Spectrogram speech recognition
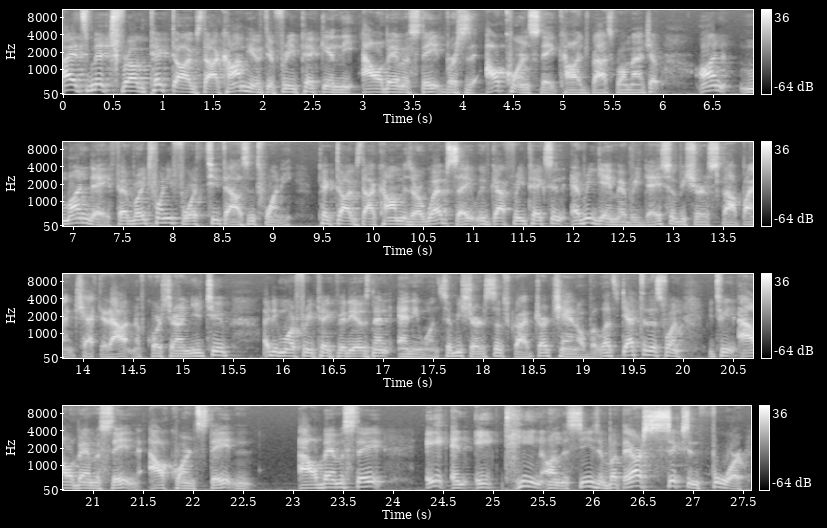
Hi, it's Mitch from PickDawgz.com here with your free pick in the Alabama State versus Alcorn State college basketball matchup on Monday, February 24th, 2020. PickDawgz.com is our website. We've got free picks in every game every day, so be sure to stop by and check it out. And of course, you're on YouTube. I do more free pick videos than anyone, so be sure to subscribe to our channel. But let's get to this one between Alabama State and Alcorn State. And Alabama State 8 and 18 on the season, but they are 6 and 4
